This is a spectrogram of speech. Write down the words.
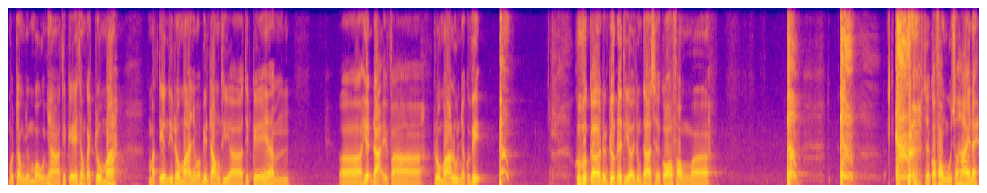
một trong những mẫu nhà thiết kế theo cách Roma mặt tiền thì Roma nhưng mà bên trong thì uh, thiết kế um, uh, hiện đại và Roma luôn nha quý vị khu vực uh, đường trước đây thì uh, chúng ta sẽ có phòng uh, sẽ có phòng ngủ số 2 này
